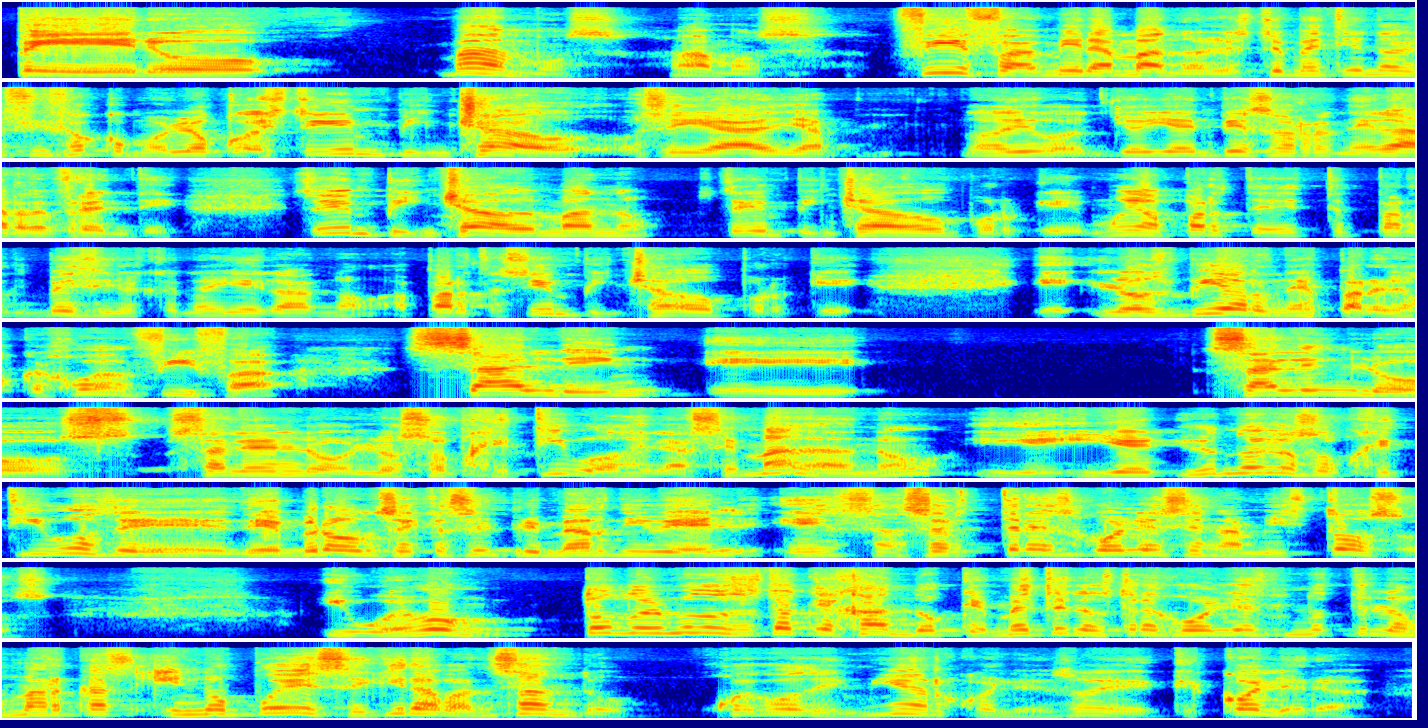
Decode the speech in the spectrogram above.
Pero Vamos, vamos. FIFA, mira, mano, le estoy metiendo al FIFA como loco. Estoy empinchado. O sea, ya, no digo, yo ya empiezo a renegar de frente. Estoy empinchado, hermano. Estoy empinchado porque, muy aparte de este par de imbéciles que no llegan, no, aparte, estoy empinchado porque eh, los viernes, para los que juegan FIFA, salen. Eh, salen los, salen los objetivos de la semana, ¿no? Y, uno de los objetivos de, de bronce, que es el primer nivel, es hacer tres goles en amistosos. Y huevón, todo el mundo se está quejando que mete los tres goles, no te los marcas y no puedes seguir avanzando. Juego de miércoles, oye, qué cólera.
